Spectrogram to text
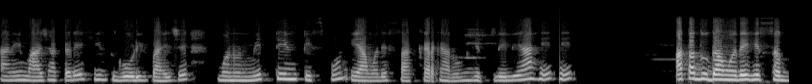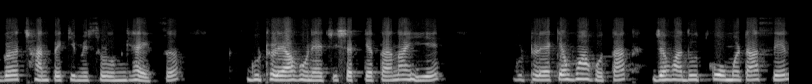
आणि माझ्याकडे हीच गोडी पाहिजे म्हणून मी तीन टीस्पून यामध्ये साखर घालून घेतलेली आहे. आता दुधामध्ये हे सगळं छानपैकी मिसळून घ्यायचं. गुठळ्या होण्याची शक्यता नाहीये. गुठळ्या केव्हा होतात? जेव्हा दूध कोमट असेल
